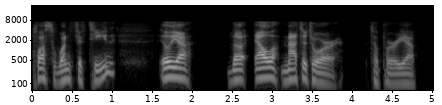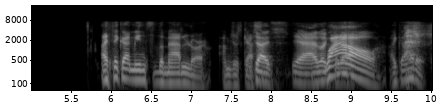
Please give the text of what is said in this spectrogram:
plus 115. Ilya, the El Matador Topuria. I think that means the Matador. I'm just guessing. Does. Yeah, I Wow, I got it.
